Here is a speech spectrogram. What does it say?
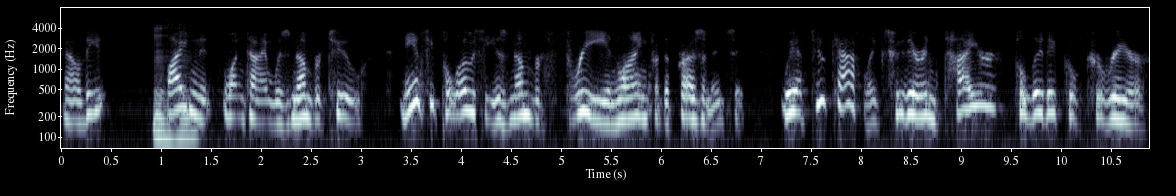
Now, the mm-hmm. Biden at one time was number two. Nancy Pelosi is number three in line for the presidency. We have two Catholics who their entire political career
